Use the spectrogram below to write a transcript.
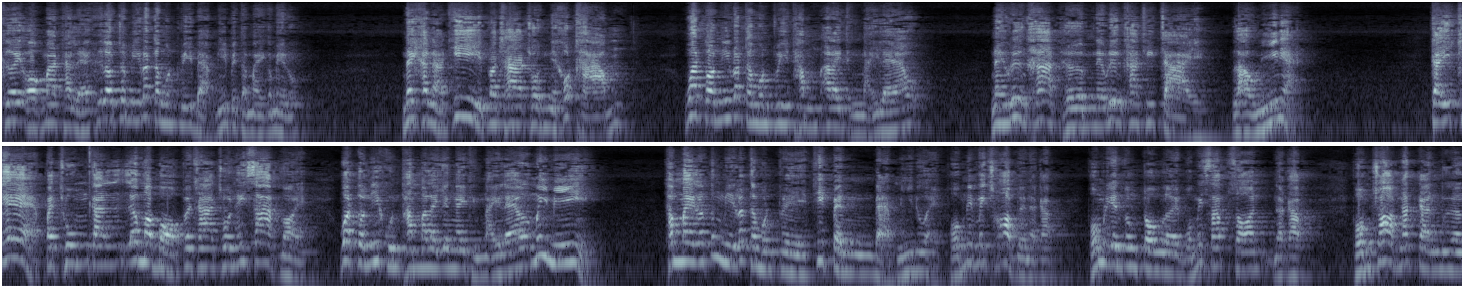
เคยออกมาแถลงคือเราจะมีรัฐมนตรีแบบนี้ไปทำไมก็ไม่รู้ ในขณะที่ประชาชนเนี่ยเขาถาม ว่าตอนนี้รัฐมนตรีทำอะไรถึงไหนแล้ว ในเรื่องค่าเทอมในเรื่องค่าที่จ่ายเหล่านี้เนี่ยไก่แค่ประชุมกันแล้วมาบอกประชาชนให้ทราบหน่อย ว่าตอนนี้คุณทำอะไรยังไงถึงไหนแล้วไม่มีทำไมเราต้องมีรัฐมนตรีที่เป็นแบบนี้ด้วย ผมนี่ไม่ชอบเลยนะครับ ผมเรียนตรงๆเลย ผมไม่ซับซ้อนนะครับ ผมชอบนักการเมือง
